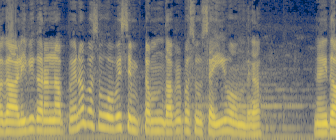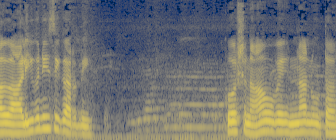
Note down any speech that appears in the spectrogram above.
ਅਗਾਲੀ ਵੀ ਕਰਨ ਲੱਗ ਪਏ ਨਾ, ਪਸ਼ੂ ਉਹ ਵੀ ਸਿੰਪਟਮ ਹੁੰਦਾ ਵੀ ਪਸ਼ੂ ਸਹੀ ਹੁੰਦੇ ਆ ਨਹੀਂ ਤਾਂ ਅਗਾਲੀ ਵੀ ਨਹੀਂ ਸੀ ਕਰਦੀ। ਕੁਛ ਨਾ ਹੋਵੇ ਇਹਨਾਂ ਨੂੰ ਤਾਂ।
